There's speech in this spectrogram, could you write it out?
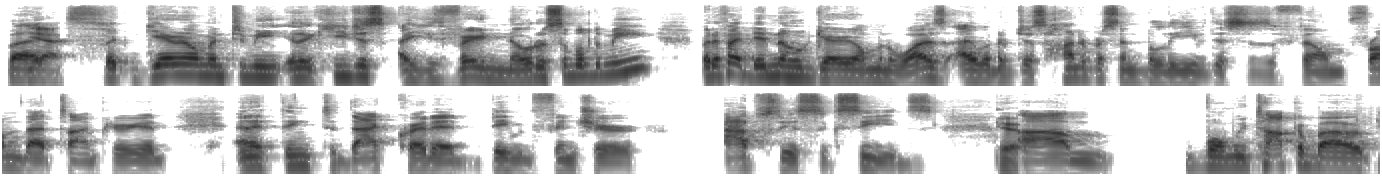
But Yes. but Gary Oldman to me, like he just he's very noticeable to me. But if I didn't know who Gary Oldman was, I would have just hundred percent believed this is a film from that time period. And I think to that credit, David Fincher absolutely succeeds. Yeah. Um, when we talk about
